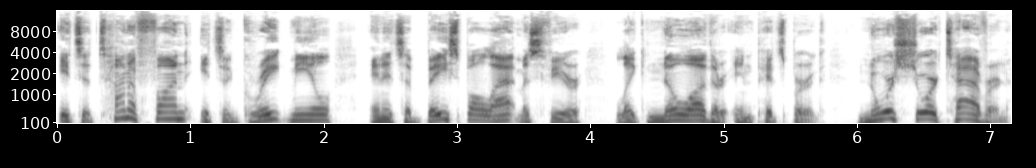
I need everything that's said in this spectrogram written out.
It's a ton of fun, it's a great meal, and it's a baseball atmosphere like no other in Pittsburgh. North Shore Tavern,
